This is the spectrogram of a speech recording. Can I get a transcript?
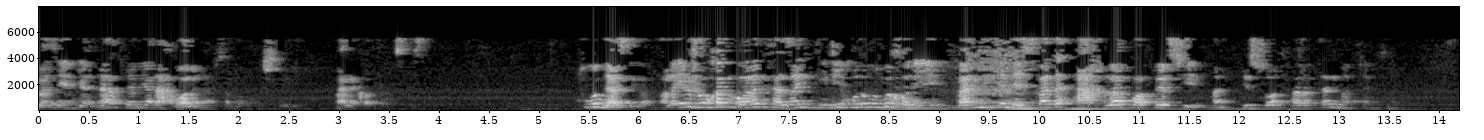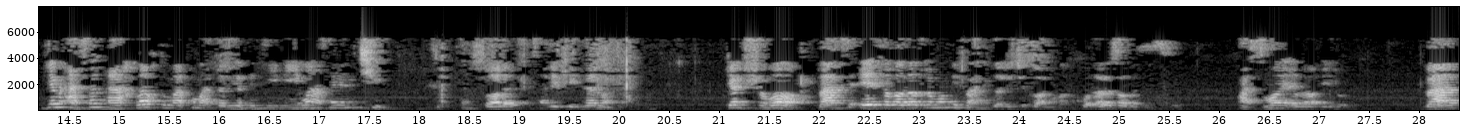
بعضی میگن نفس میگن احوال نفس ملکات تو اون دستگاه. حالا اینو شما خواهد وارد فضای دینی خودمون بخونید بعد که نسبت اخلاق با فقه من یه سوال فراتری من میگم اصلا اخلاق تو مفهوم ادبیات دینی ما اصلا یعنی چی؟ این سوال سلیقه‌تر مطرح. که شما بحث اعتقادات رو ما می‌فهمیم داری چه کار می‌کنه خدا رو ثابت اسماء الهی رو. و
